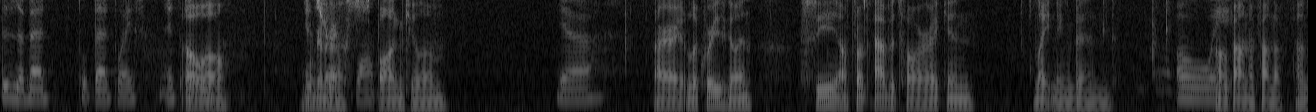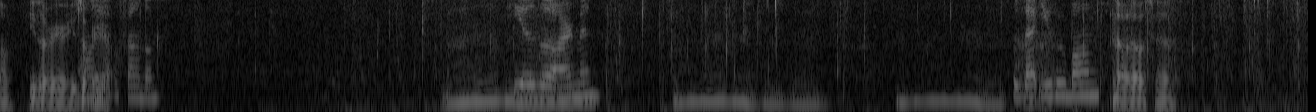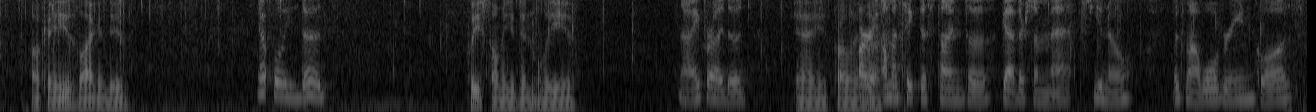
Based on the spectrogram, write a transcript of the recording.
this is a bad, bad place. It's Oh ugly. well. It's we're gonna spawn kill him. Yeah. Alright, look where he's going. See, I'm from Avatar. I can lightning bend. Oh, oh wait. Oh, found him, found him, found him. He's over here, he's oh over yeah, here. found him. He is a Iron Man. Was that you who bombed? No, that was him. Okay, he's lagging, dude. Yep. Well, he's dead. Please tell me you didn't leave. Nah, he probably did. Yeah, he probably All right, left. I'm gonna take this time to gather some mats. You know, with my Wolverine claws.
